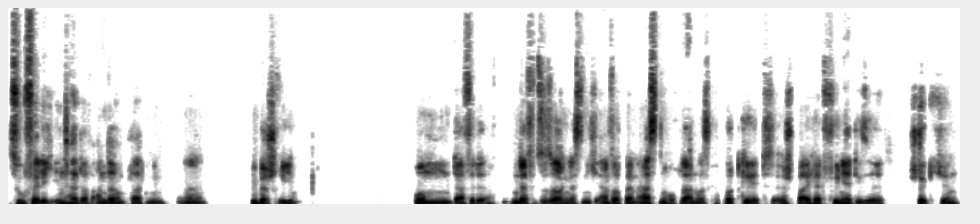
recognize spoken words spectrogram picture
zufällig Inhalt auf anderen Platten äh, überschrieben. Um dafür, um dafür zu sorgen, dass nicht einfach beim ersten Hochladen was kaputt geht, äh, speichert Freenet diese Stückchen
